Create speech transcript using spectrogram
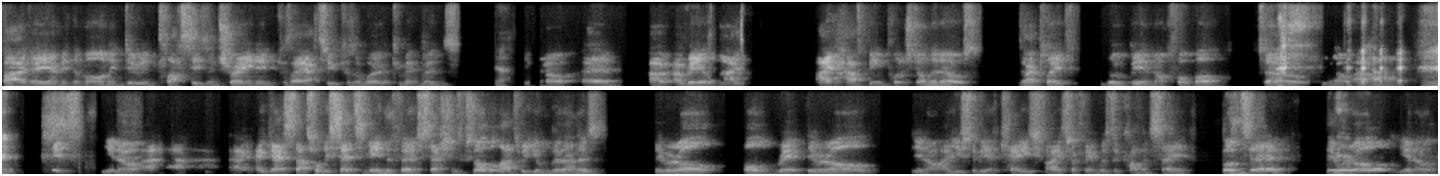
5 a.m. in the morning doing classes and training because I had to because of work commitments. Yeah. You know, um, I, I realized I have been punched on the nose because I played rugby and not football. So, you know, I, it's you know I, I, I guess that's what they said to me in the first sessions because all the lads were younger than us. They were all all ripped. They were all you know i used to be a cage fighter i think was the common saying. But uh, they were all you know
